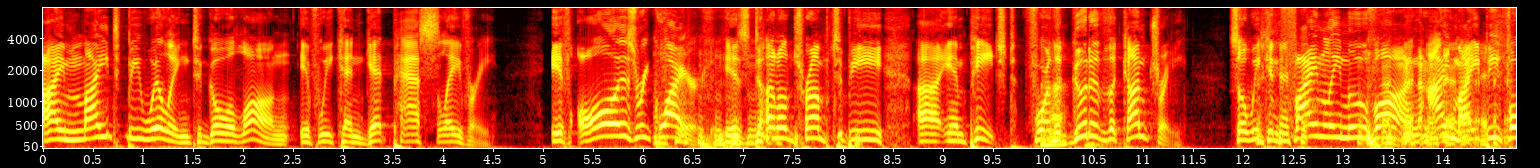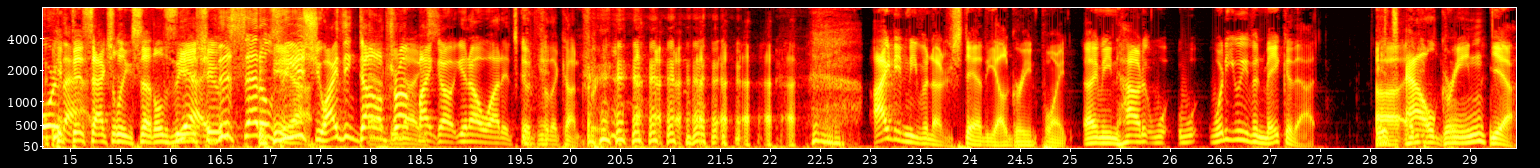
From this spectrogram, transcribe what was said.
I might be willing to go along if we can get past slavery. If all is required is Donald Trump to be uh, impeached for Uh-huh. the good of the country, so we can finally move on, I might be for if that. this actually settles the yeah, issue, if this settles the Yeah. issue. I think Donald That'd Trump nice. might go. You know what? It's good for the country. I didn't even understand the Al Green point. I mean, how do wh- what do you even make of that? It's Uh, Al Green. Yeah.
